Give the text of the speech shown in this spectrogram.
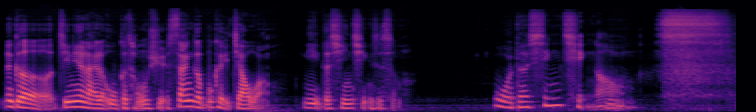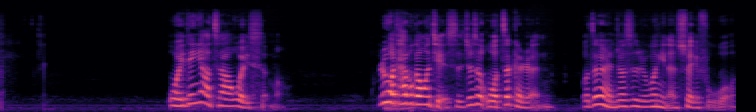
那个今天来了五个同学，三个不可以交往，你的心情是什么？我的心情哦，我一定要知道为什么。如果他不跟我解释，就是我这个人，我这个人就是，如果你能说服我，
